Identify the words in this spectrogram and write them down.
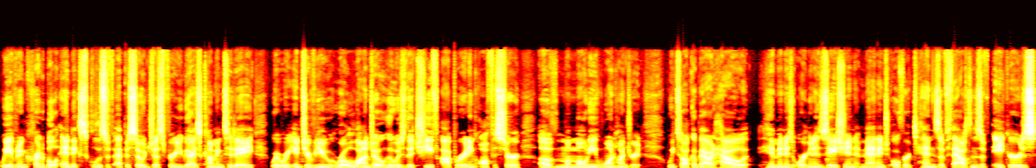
We have an incredible and exclusive episode just for you guys coming today where we interview Rolando, who is the Chief Operating Officer of Mamoni 100. We talk about how him and his organization manage over tens of thousands of acres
